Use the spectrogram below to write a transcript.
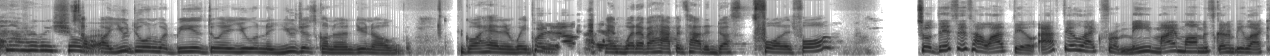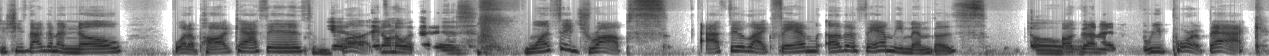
I'm not really sure. So, are you doing what B is doing? You and you just gonna you know go ahead and wait Put it out there. and whatever happens, how the dust fall, it fall. So this is how I feel. I feel like for me, my mom is gonna be like, she's not gonna know what a podcast is, yeah, but they don't know what that is. once it drops, I feel like fam other family members Oh, are gonna report back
